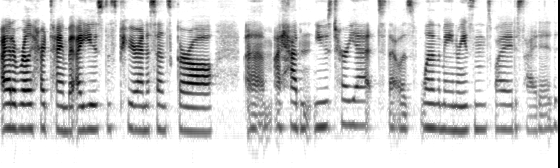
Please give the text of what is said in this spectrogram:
I had a really hard time, but I used this Pure Innocence girl. Um, I hadn't used her yet. That was one of the main reasons why I decided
